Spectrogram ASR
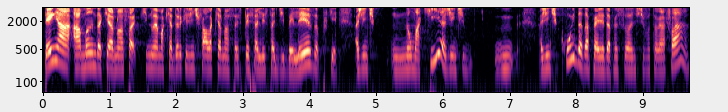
Tem a Amanda, que é a nossa, que não é maquiadora, que a gente fala que é a nossa especialista de beleza, porque a gente não maquia, a gente a gente cuida da pele da pessoa antes de fotografar.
